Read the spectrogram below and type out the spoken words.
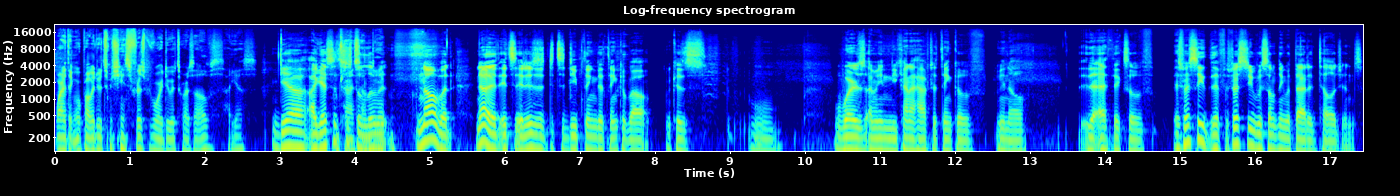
Or I think we'll probably do it to machines first before we do it to ourselves. I guess. Yeah, I guess I'm it's just a limit. deep. No, but no, it, it's it is it's a deep thing to think about because w- whereas I mean you kind of have to think of you know the ethics of especially if, especially with something with that intelligence.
